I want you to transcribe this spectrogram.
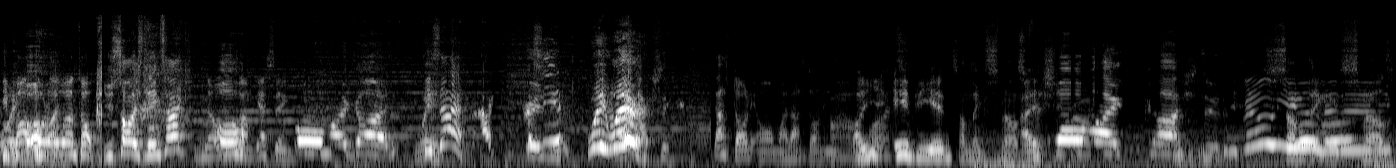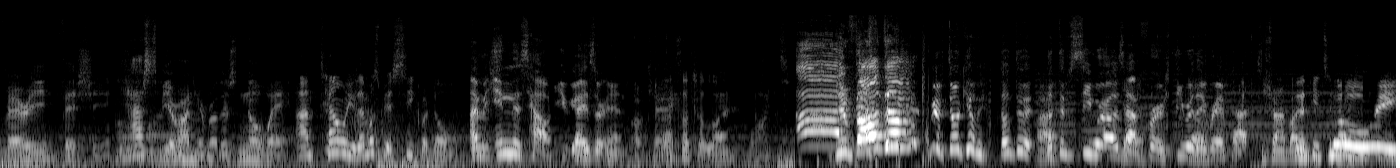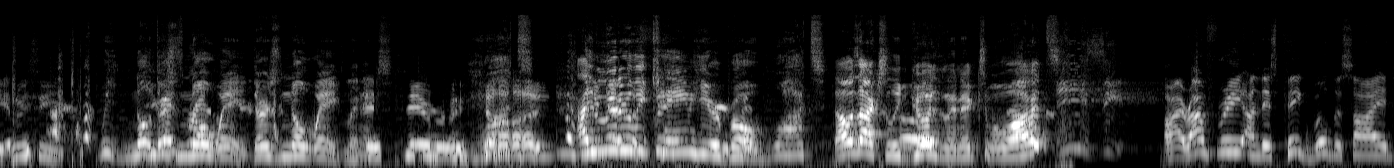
He Wait. parkoured Oh, all the way on top. You saw his name tag? No, Oh. I'm guessing. Oh my god. Wait. He's there. Crazy. Wait, where? Actually. That's Donnie. Oh my, that's Donnie. Oh, Oh, you what? idiot. Something smells I- fishy, Oh my gosh, dude. Something smells very fishy. He Oh has to be around here, bro. There's no way. I'm telling you, there must be a secret door. I'm in this house. You guys are in. Okay. That's such a lie. What? Ah! You found him? Griff, don't kill me. Don't do it. Let Alright. them see where I was Yeah. at first. See where Go. they ran past. You trying to buy the pizza? no bro? way. Let me see. Wait, no, You there's no ran- way. There's no way, Lynix. What? I literally came here, bro. What? That was actually good, Lynix. What? Easy. All right, round three, and this pig will decide.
